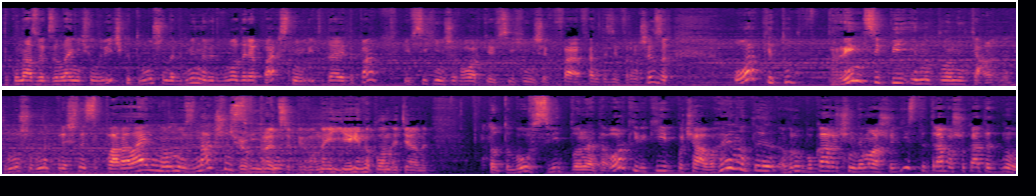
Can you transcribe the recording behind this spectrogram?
таку назву як зелені чоловічки, тому що на відміну від володаря перснів і т.д. і т.п. і всіх інших орків, всіх інших фентезі франшизах, орки тут. В принципі, інопланетяни, тому що вони прийшли з паралельного, ну з інакшого Що, в принципі, вони є інопланетяни. Тобто був світ планета орків, який почав гинути, грубо кажучи, нема що їсти. Треба шукати ну,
